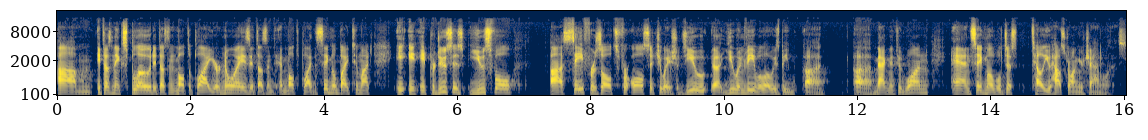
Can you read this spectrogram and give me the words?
um, it doesn't explode. It doesn't multiply your noise. It doesn't multiply the signal by too much. It, it, it produces useful, uh, safe results for all situations. U, uh, U and V will always be uh, uh, magnitude one, and sigma will just tell you how strong your channel is.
